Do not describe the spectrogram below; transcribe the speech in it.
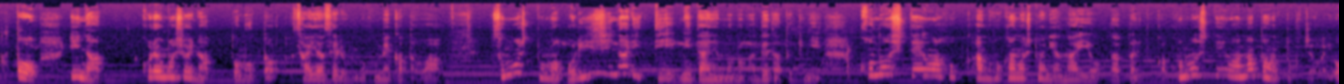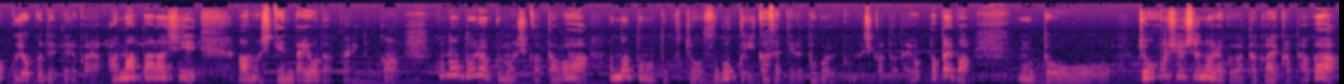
あといいなこれ面白いなと思ったサイヤセルフの褒め方はその人のオリジナリティみたいなものが出た時にこの視点はほあの他の人にはないよだったりとかこの視点はあなたの特徴がよくよく出てるからあなたらしいあの視点だよだったりとかこの努力の仕方はあなたの特徴をすごく活かせてる努力の仕方だよ。例えば、うんと、情報収集能力が高い方が、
